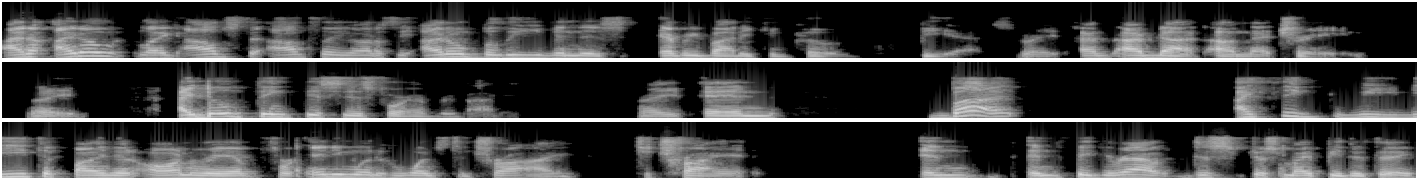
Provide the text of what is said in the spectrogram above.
I don't, I don't like. I'll, I'll tell you honestly. I don't believe in this. Everybody can code BS, right? I'm, I'm not on that train, right? I don't think this is for everybody, right? And but I think we need to find an on ramp for anyone who wants to try to try it and and figure out this just might be the thing.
